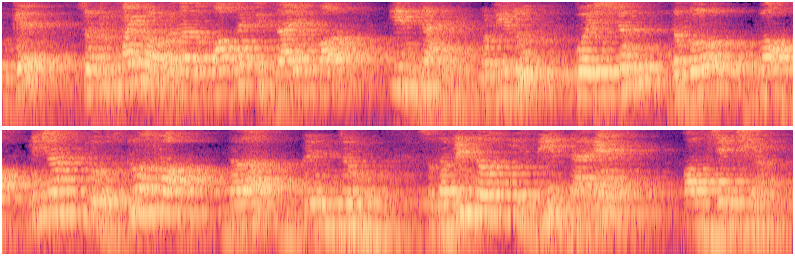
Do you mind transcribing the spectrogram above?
Okay? So, to find out whether the object is direct or indirect, what do you do? Question the verb what. Nishan closed. Closed what? The window. So the window is the direct object here.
